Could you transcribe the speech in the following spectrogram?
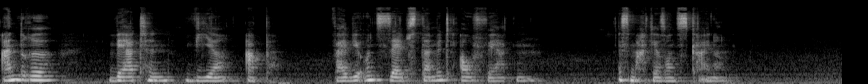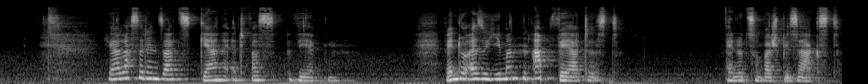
Andere werten wir ab, weil wir uns selbst damit aufwerten. Es macht ja sonst keiner. Ja, lasse den Satz gerne etwas wirken. Wenn du also jemanden abwertest, wenn du zum Beispiel sagst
